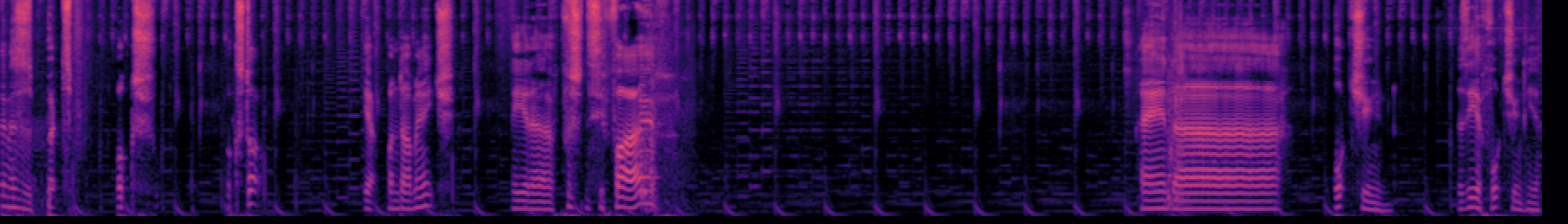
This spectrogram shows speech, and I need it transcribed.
And this is bits books bookstop. Yeah, one each. Need a efficiency 5. And uh, fortune. Does he have fortune here?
